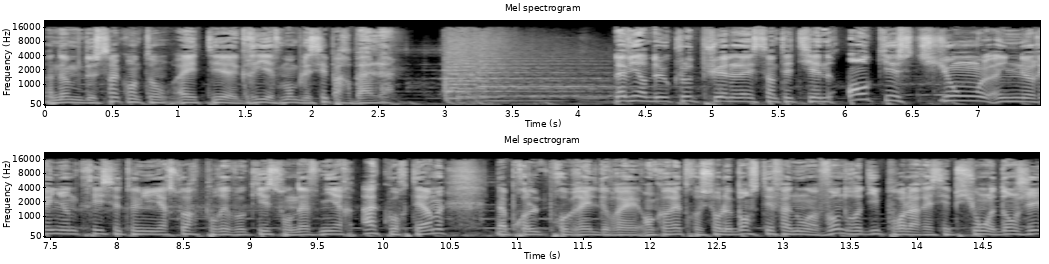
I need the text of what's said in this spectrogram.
Un homme de 50 ans a été grièvement blessé par balle. L'avenir de Claude Puel à la Saint-Etienne en question. Une réunion de crise s'est tenue hier soir pour évoquer son avenir à court terme. D'après le progrès, il devrait encore être sur le banc stéphanois vendredi pour la réception d'Angers.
